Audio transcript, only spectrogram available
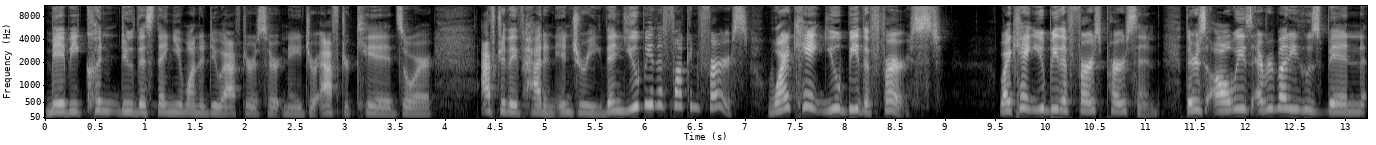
maybe couldn't do this thing you want to do after a certain age or after kids or after they've had an injury, then you be the fucking first. Why can't you be the first? Why can't you be the first person? There's always everybody who's been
